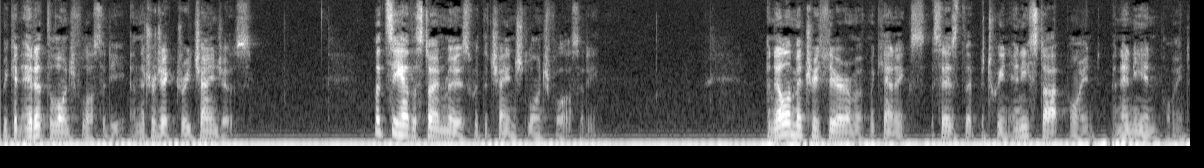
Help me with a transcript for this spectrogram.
We can edit the launch velocity and the trajectory changes. Let's see how the stone moves with the changed launch velocity. An elementary theorem of mechanics says that between any start point and any end point,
